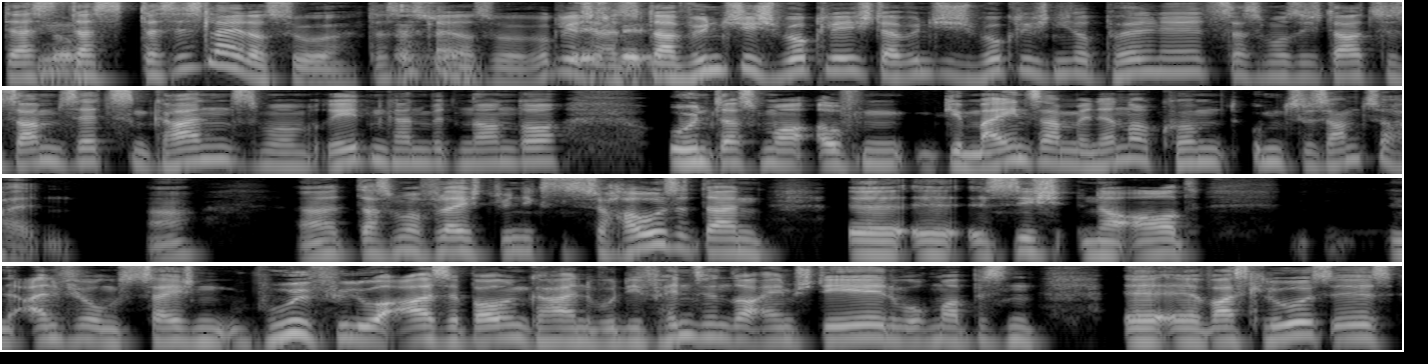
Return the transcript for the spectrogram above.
Das, Ne? das, das ist leider so. Das ist leider so. Wirklich. ich Also da wünsche ich wirklich, da wünsche ich wirklich Niederpöllnitz, dass man sich da zusammensetzen kann, dass man reden kann miteinander und dass man auf einen gemeinsamen Nenner kommt, um zusammenzuhalten. Ja? Ja, dass man vielleicht wenigstens zu Hause dann äh, äh, sich eine Art, in Anführungszeichen, Wohlfühloase bauen kann, wo die Fans hinter einem stehen, wo auch mal ein bisschen äh, äh, was los ist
